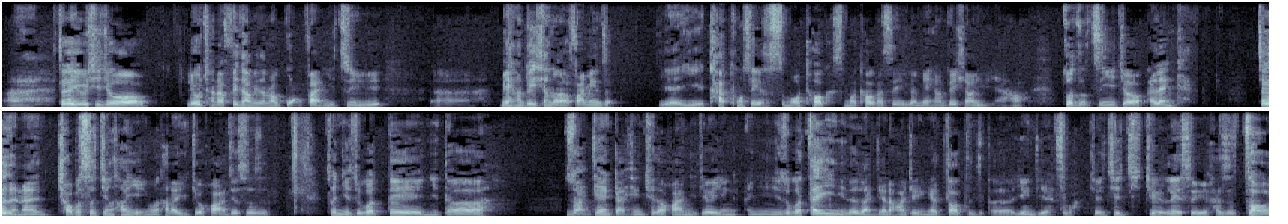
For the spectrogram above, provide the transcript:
哎，这个游戏就。流传的非常非常的广泛，以至于，呃，面向对象的发明者也以他同时也是 Smalltalk，Smalltalk 是一个面向对象语言哈。作者之一叫 Alan K 这个人呢，乔布斯经常引用他的一句话，就是说你如果对你的软件感兴趣的话，你就应你如果在意你的软件的话，就应该造自己的硬件，是吧？就就就类似于还是造。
